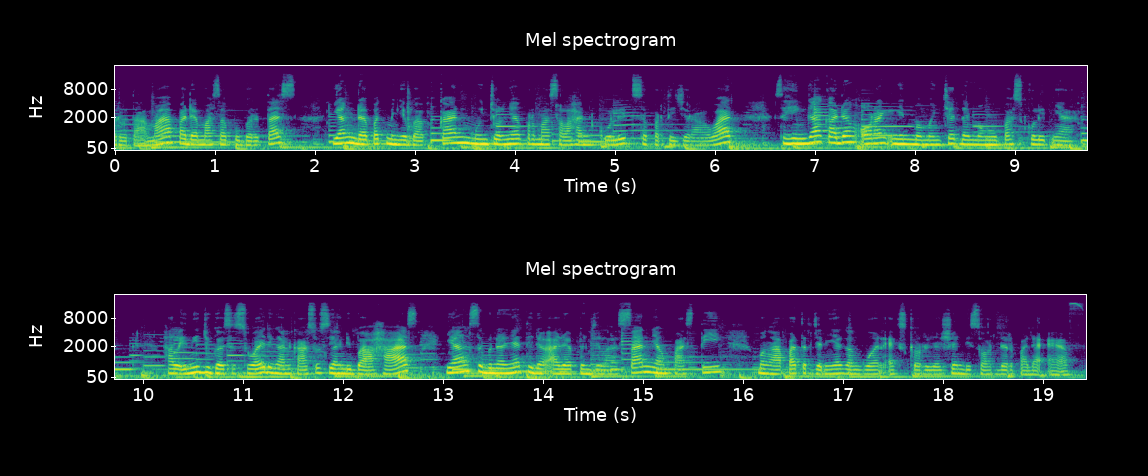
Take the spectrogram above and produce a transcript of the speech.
terutama pada masa pubertas yang dapat menyebabkan munculnya permasalahan kulit seperti jerawat, sehingga kadang orang ingin memencet dan mengupas kulitnya. Hal ini juga sesuai dengan kasus yang dibahas yang sebenarnya tidak ada penjelasan yang pasti mengapa terjadinya gangguan excoriation disorder pada F.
